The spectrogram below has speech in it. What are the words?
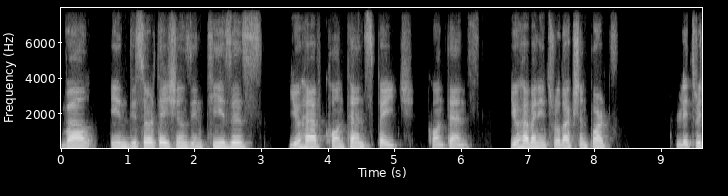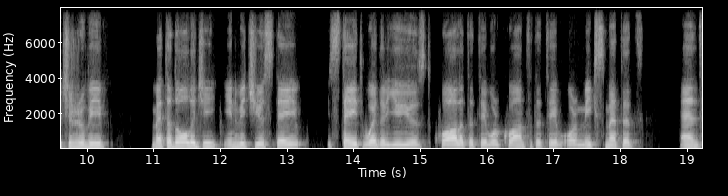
well, in dissertations, in thesis, you have contents page, contents. You have an introduction part, literature review, methodology in which you stay, state whether you used qualitative or quantitative or mixed methods, and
